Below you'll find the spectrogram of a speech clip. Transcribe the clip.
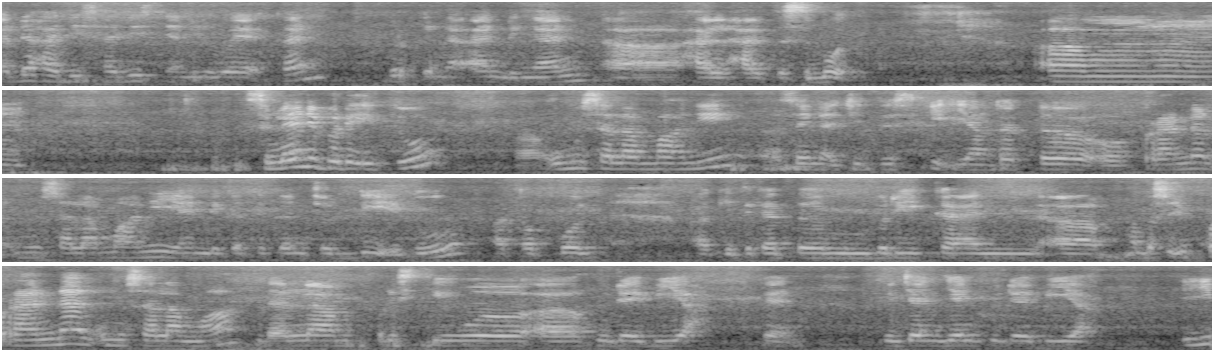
ada hadis-hadis yang diriwayatkan berkenaan dengan uh, hal-hal tersebut. Um, selain daripada itu, uh, Ummu Salamah ni uh, saya nak cerita sikit yang kata uh, peranan Ummu Salamah ni yang dikatakan cerdik itu ataupun uh, kita kata memberikan uh, maksudnya peranan Ummu Salamah dalam peristiwa uh, Hudaybiyah kan perjanjian Hudaybiyah. Jadi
